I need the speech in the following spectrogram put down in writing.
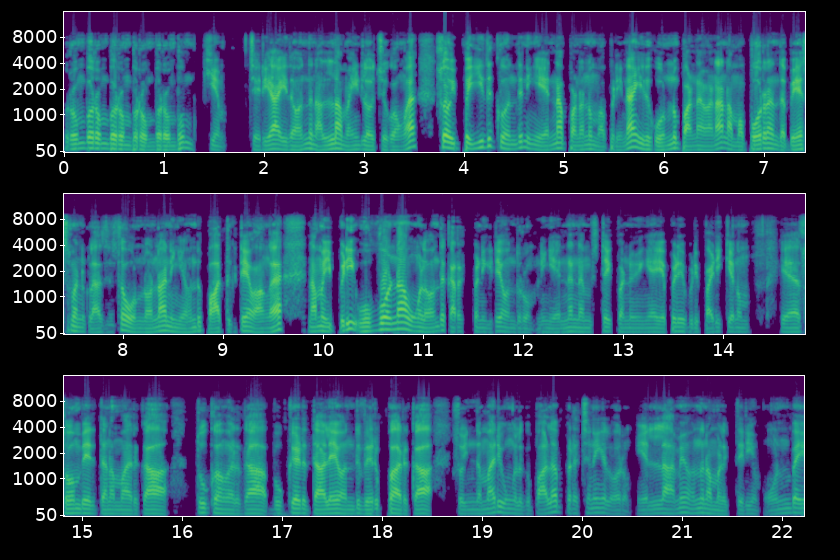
ரொம்ப ரொம்ப ரொம்ப ரொம்ப ரொம்ப முக்கியம். சரியா? இதை வந்து நல்லா மைண்டில் வச்சுக்கோங்க. ஸோ இப்போ இதுக்கு வந்து நீங்கள் என்ன பண்ணணும் அப்படின்னா, இதுக்கு ஒன்றும் பண்ண வேணாம். நம்ம போடுற இந்த பேஸ்மெண்ட் க்ளாஸஸை ஒன்று ஒன்றா நீங்கள் வந்து பார்த்துக்கிட்டே வாங்க. நம்ம இப்படி ஒவ்வொன்றா உங்களை வந்து கரெக்ட் பண்ணிக்கிட்டே வந்துடும் நீங்கள் என்னென்ன மிஸ்டேக் பண்ணுவீங்க? எப்படி எப்படி படிக்கணும்? சோம்பேறித்தனமாக இருக்கா? தூக்கம் வருதா? புக் எடுத்தாலே வந்து வெறுப்பாக இருக்கா? ஸோ இந்த மாதிரி உங்களுக்கு பல பிரச்சனைகள் வரும். எல்லாமே வந்து நம்மளுக்கு தெரியும். ஒன் பை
